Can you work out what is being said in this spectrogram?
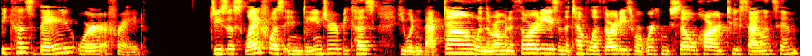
because they were afraid. Jesus' life was in danger because he wouldn't back down when the Roman authorities and the temple authorities were working so hard to silence him.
